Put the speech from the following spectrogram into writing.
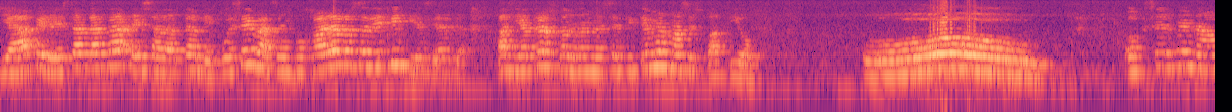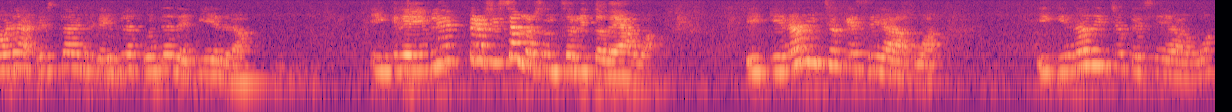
Ya, pero esta plaza es adaptable, pues se va a empujar a los edificios hacia, hacia atrás cuando necesitemos más espacio. ¡Oh! Observen ahora esta increíble fuente de piedra. Increíble, pero si solo es un chorrito de agua. ¿Y quién ha dicho que sea agua? ¿Y quién ha dicho que sea agua?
